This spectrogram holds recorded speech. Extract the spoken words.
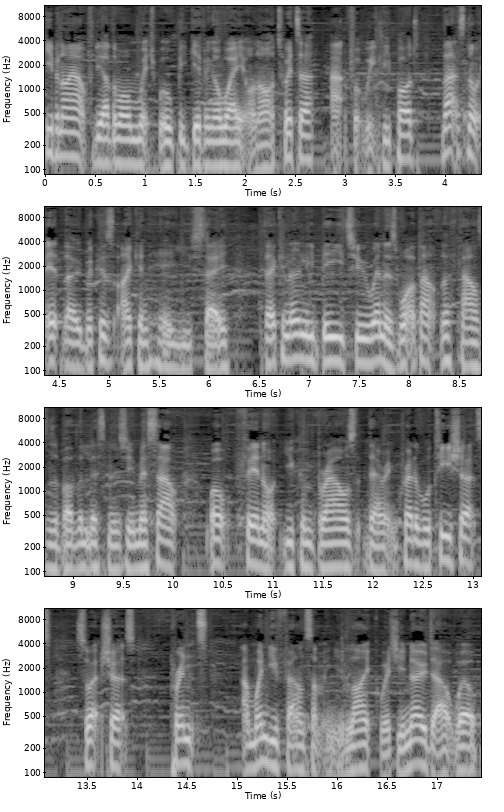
Keep an eye out for the other one, which we'll be giving away on our Twitter at footweeklypod. That's not it, though, because I can hear you say, there can only be two winners. What about the thousands of other listeners who miss out? Well, fear not, you can browse their incredible t shirts, sweatshirts, prints, and when you've found something you like, which you no doubt will,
